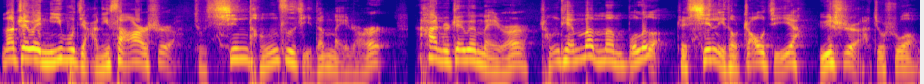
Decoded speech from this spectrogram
那这位尼布甲尼撒二世啊就心疼自己的美人儿，看着这位美人儿成天闷闷不乐，这心里头着急呀。于是就说：“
